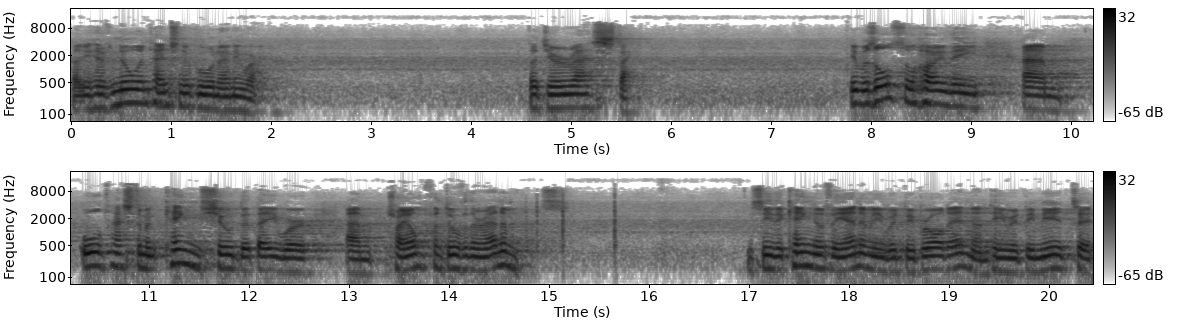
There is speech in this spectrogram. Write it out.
That you have no intention of going anywhere. That you're resting. It was also how the um, Old Testament kings showed that they were um, triumphant over their enemies. You see, the king of the enemy would be brought in and he would be made to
